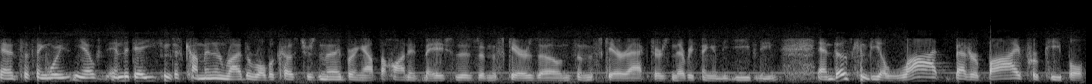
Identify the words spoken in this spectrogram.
and it's a thing where you know in the day you can just come in and ride the roller coasters, and then they bring out the haunted mazes and the scare zones and the scare actors and everything in the evening, and those can be a lot better buy for people,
